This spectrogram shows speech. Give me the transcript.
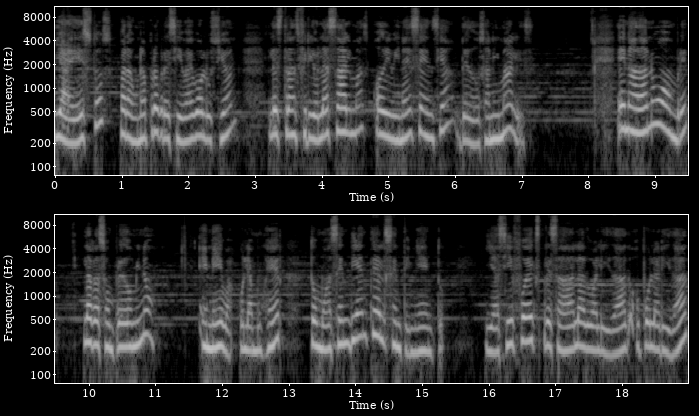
Y a estos, para una progresiva evolución, les transfirió las almas o divina esencia de dos animales. En Adán u hombre, la razón predominó. En Eva o la mujer tomó ascendiente el sentimiento, y así fue expresada la dualidad o polaridad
